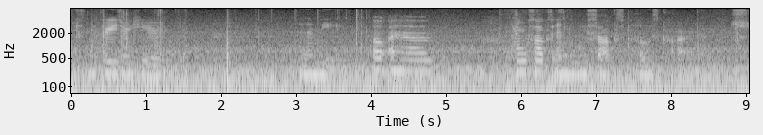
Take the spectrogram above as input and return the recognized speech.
because my threes are here. Yeah. And then the. Oh, I have Hongseok's and Louis Socks postcards.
